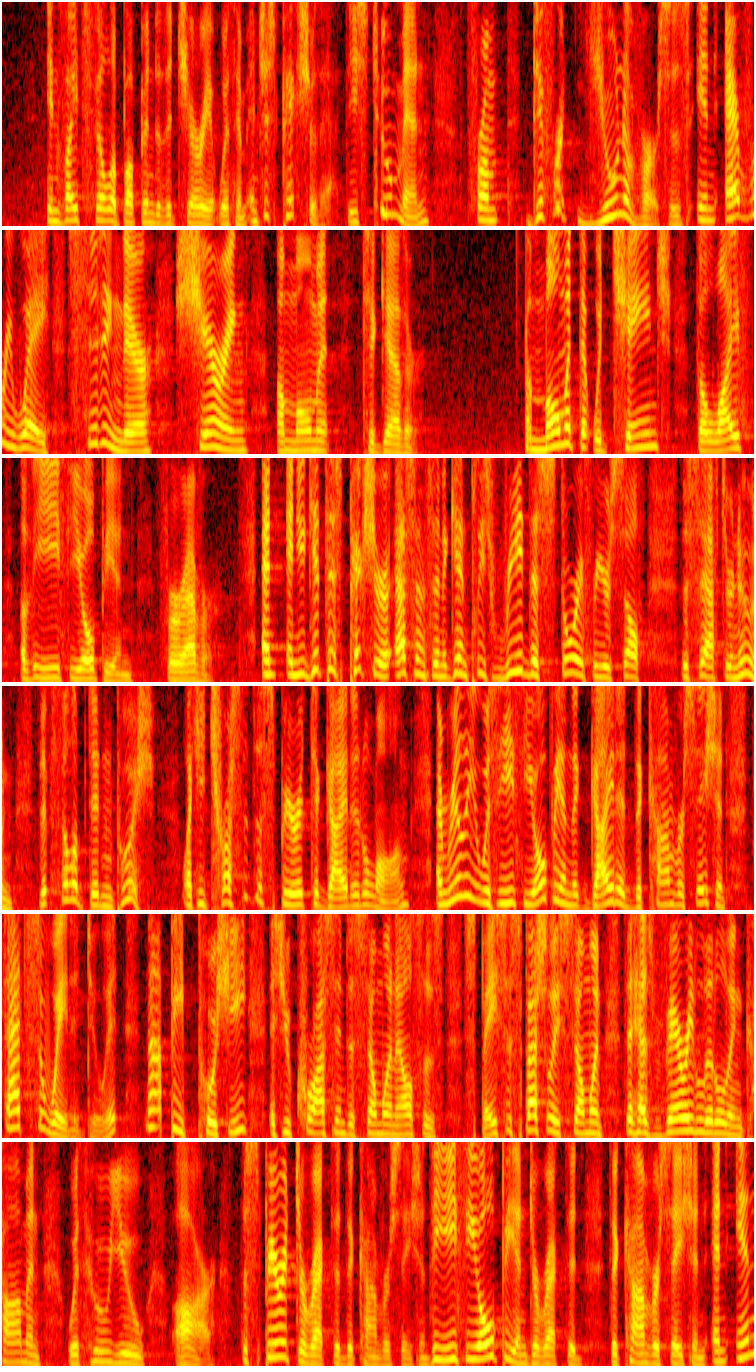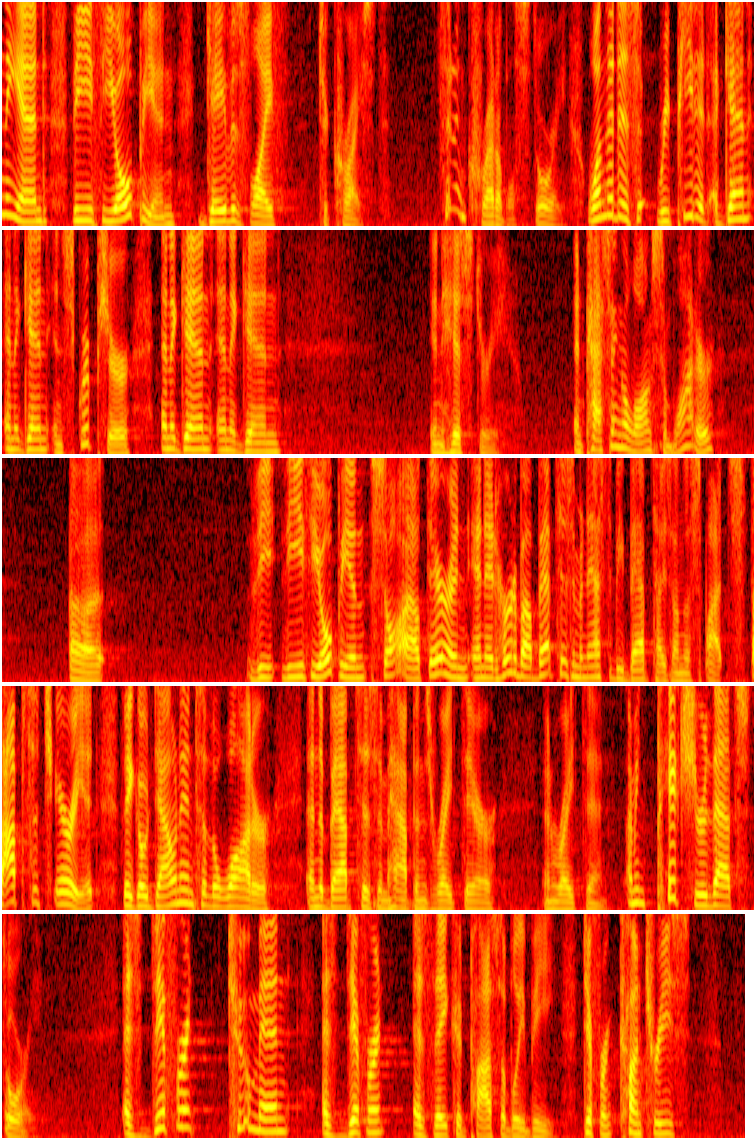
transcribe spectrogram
invites Philip up into the chariot with him. And just picture that. These two men from different universes in every way sitting there sharing a moment together. A moment that would change the life of the Ethiopian forever. And, and you get this picture, essence, and again, please read this story for yourself this afternoon that Philip didn't push. Like he trusted the Spirit to guide it along. And really, it was the Ethiopian that guided the conversation. That's the way to do it. Not be pushy as you cross into someone else's space, especially someone that has very little in common with who you are. The Spirit directed the conversation. The Ethiopian directed the conversation. And in the end, the Ethiopian gave his life to Christ. It's an incredible story, one that is repeated again and again in Scripture and again and again in history. And passing along some water, uh, the, the Ethiopian saw out there and, and had heard about baptism and asked to be baptized on the spot. Stops a chariot, they go down into the water, and the baptism happens right there and right then. I mean, picture that story. As different, two men as different as they could possibly be. Different countries,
